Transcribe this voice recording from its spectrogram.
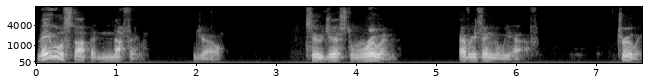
they will stop at nothing, Joe, to just ruin everything that we have. Truly.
